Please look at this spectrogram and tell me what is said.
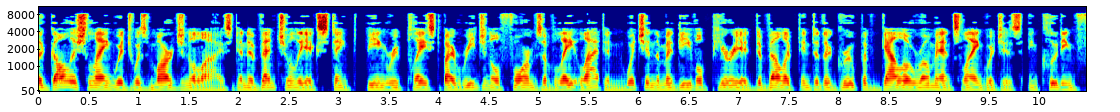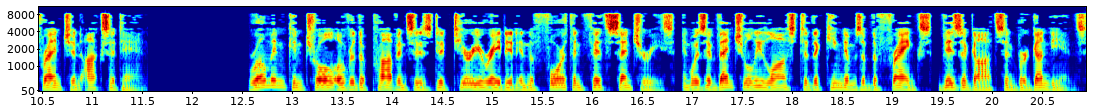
The Gaulish language was marginalized and eventually extinct, being replaced by regional forms of Late Latin which in the medieval period developed into the group of Gallo-Romance languages including French and Occitan. Roman control over the provinces deteriorated in the 4th and 5th centuries, and was eventually lost to the kingdoms of the Franks, Visigoths and Burgundians.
